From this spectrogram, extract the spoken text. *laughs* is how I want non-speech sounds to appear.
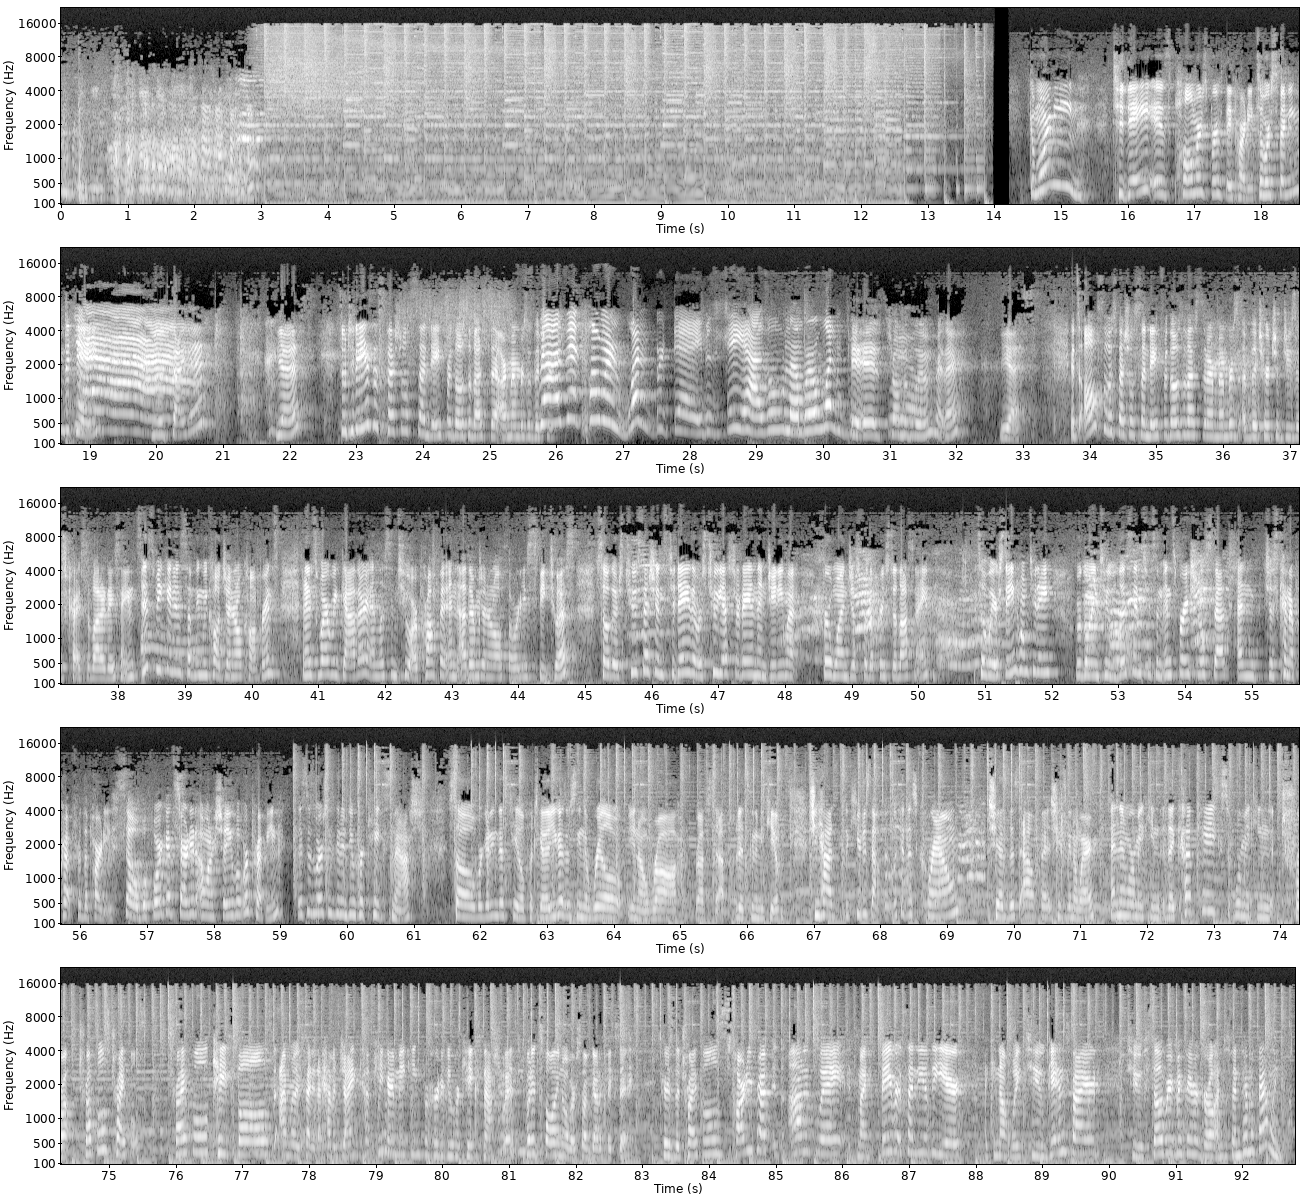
Good morning! Today is Palmer's birthday party. So we're spending the day. Yeah. You excited? Yes? So today is a special Sunday for those of us that are members of the church. That is Palmer's one birthday, but she has a number one. It is. Show the balloon right there. Yes. It's also a special Sunday for those of us that are members of the Church of Jesus Christ of Latter-day Saints. This weekend is something we call General Conference, and it's where we gather and listen to our prophet and other general authorities speak to us. So there's two sessions today, there was two yesterday, and then JD went for one just for the priesthood last night. So we are staying home today. We're going to listen to some inspirational stuff and just kind of prep for the party. So before it gets started, I wanna show you what we're prepping. This is where she's gonna do her cake smash. So we're getting this table put together. You guys are seeing the real, you know, raw, rough stuff, but it's gonna be cute. She has the cutest outfit. Look at this crown. She has this outfit she's gonna wear. And then we're making the cupcakes. We're making tru truffles, trifles. Trifle, cake balls. I'm really excited. I have a giant cupcake I'm making for her to do her cake smash with, but it's falling over, so I've gotta fix it. Here's the trifles. Party prep is on its way. It's my favorite Sunday of the year. I cannot wait to get inspired, to celebrate my favorite girl, and to spend time with family.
